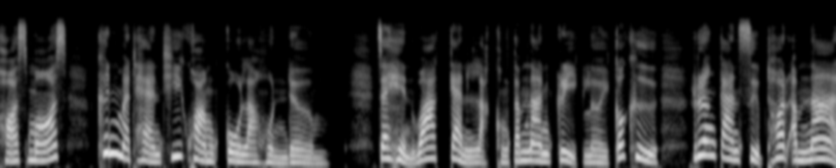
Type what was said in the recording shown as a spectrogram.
คอสมอส ขึ้นมาแทนที่ความโกลาหลเดิมจะเห็นว่าแก่นหลักของตำนานกรีกเลยก็คือ เรื่องการสืบทอดอำนาจ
